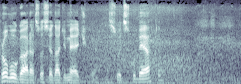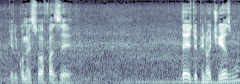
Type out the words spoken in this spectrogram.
promulgar à sociedade médica a sua descoberta, que ele começou a fazer desde o hipnotismo.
